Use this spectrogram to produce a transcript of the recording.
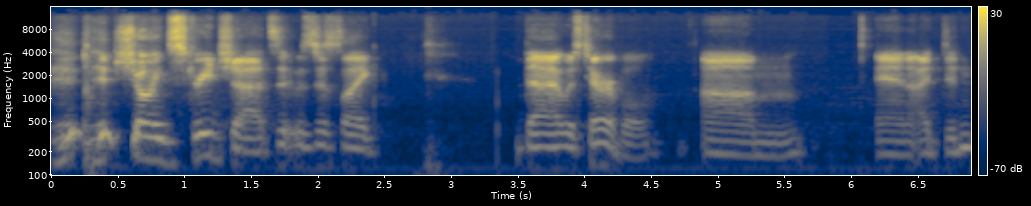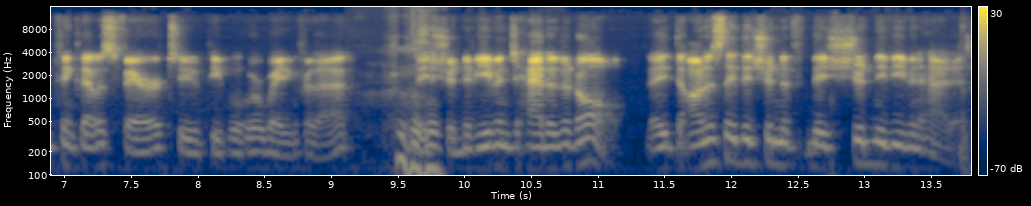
showing screenshots. It was just like that was terrible. Um, and I didn't think that was fair to people who were waiting for that they shouldn't have even had it at all. They honestly they shouldn't have they shouldn't have even had it.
